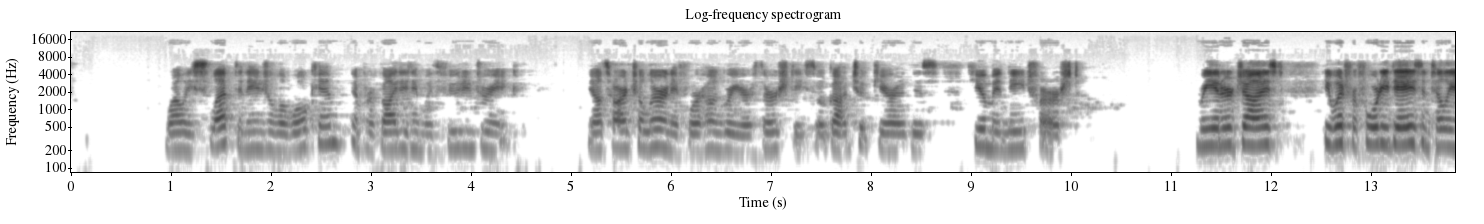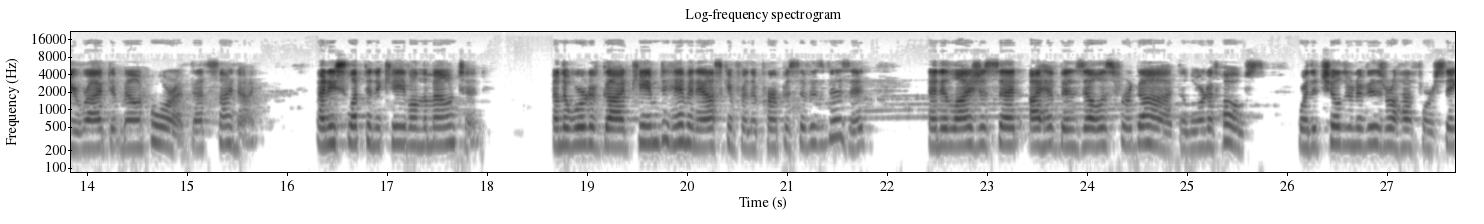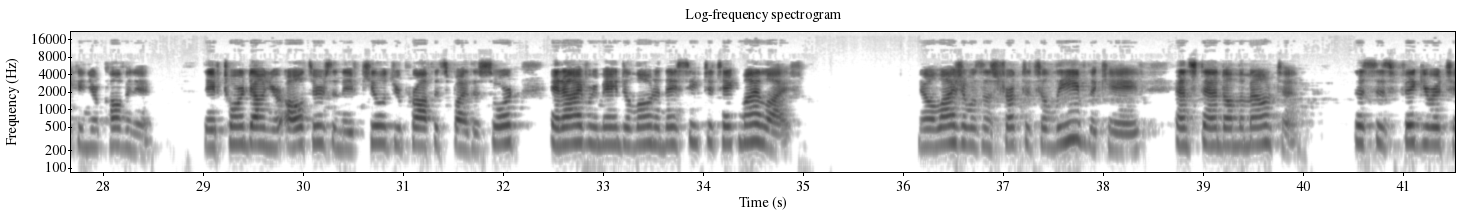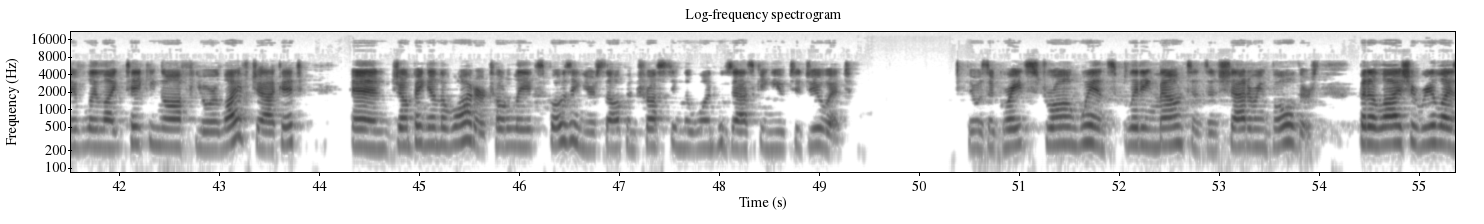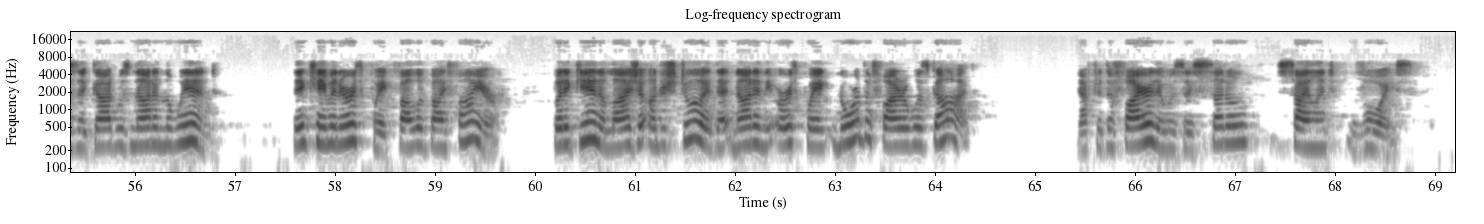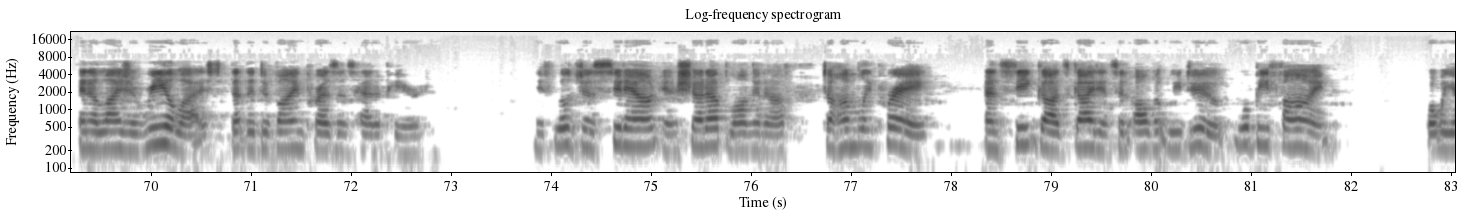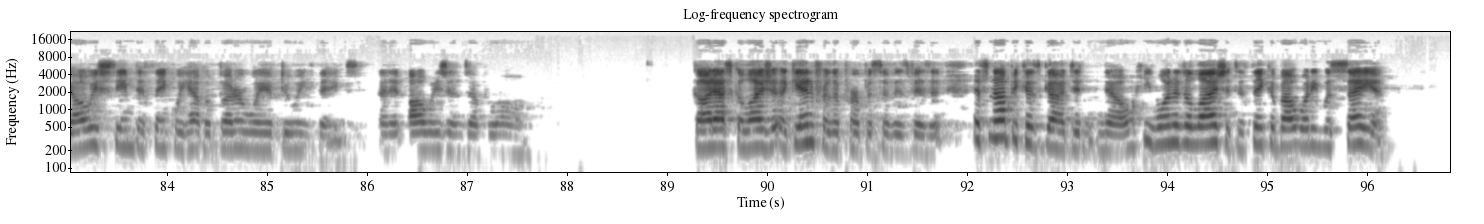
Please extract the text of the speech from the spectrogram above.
While he slept, an angel awoke him and provided him with food and drink. Now, it's hard to learn if we're hungry or thirsty, so God took care of this human need first. Re energized, he went for 40 days until he arrived at Mount Horeb, that's Sinai, and he slept in a cave on the mountain. And the word of God came to him and asked him for the purpose of his visit. And Elijah said, I have been zealous for God, the Lord of hosts, for the children of Israel have forsaken your covenant. They've torn down your altars and they've killed your prophets by the sword, and I've remained alone and they seek to take my life. Now Elijah was instructed to leave the cave and stand on the mountain. This is figuratively like taking off your life jacket and jumping in the water, totally exposing yourself and trusting the one who's asking you to do it. There was a great strong wind splitting mountains and shattering boulders, but Elijah realized that God was not in the wind. Then came an earthquake, followed by fire. But again Elijah understood that not in the earthquake nor the fire was God. After the fire there was a subtle, silent voice and Elijah realized that the divine presence had appeared. If we'll just sit down and shut up long enough to humbly pray and seek God's guidance in all that we do, we'll be fine. But we always seem to think we have a better way of doing things, and it always ends up wrong. God asked Elijah again for the purpose of his visit. It's not because God didn't know. He wanted Elijah to think about what he was saying.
